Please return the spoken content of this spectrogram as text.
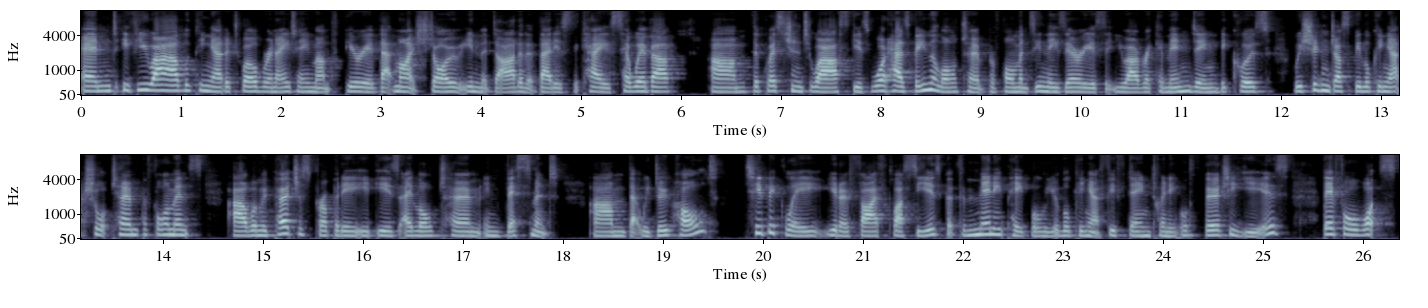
and if you are looking at a 12 or an 18 month period, that might show in the data that that is the case. However, um, the question to ask is what has been the long term performance in these areas that you are recommending? Because we shouldn't just be looking at short term performance. Uh, when we purchase property, it is a long term investment um, that we do hold typically, you know, five plus years, but for many people, you're looking at 15, 20, or 30 years. Therefore, what's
